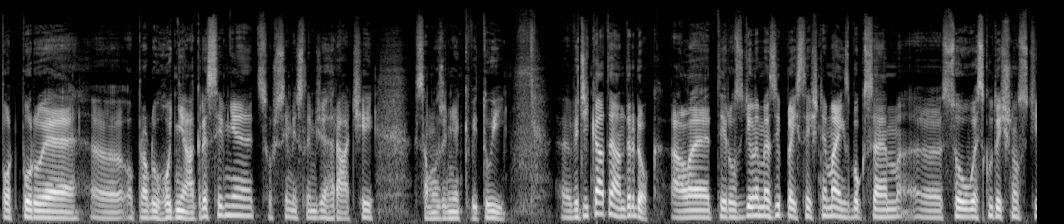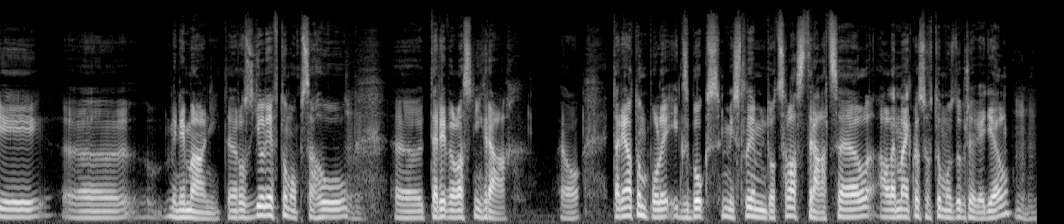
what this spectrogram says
podporuje eh, opravdu hodně agresivně, což si myslím, že hráči samozřejmě kvitují. Vy říkáte underdog, ale ty rozdíly mezi PlayStationem a Xboxem uh, jsou ve skutečnosti uh, minimální. Ten rozdíl je v tom obsahu, mm-hmm. uh, tedy ve vlastních hrách. Jo. Tady na tom poli Xbox, myslím, docela ztrácel, ale Microsoft to moc dobře věděl. Mm-hmm.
